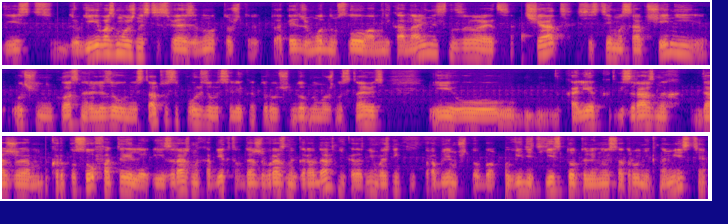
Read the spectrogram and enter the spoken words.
есть другие возможности связи, но то, что, опять же, модным словом омниканальность называется. Чат, система сообщений, очень классно реализованные статусы пользователей, которые очень удобно можно ставить. И у коллег из разных даже корпусов отеля и из разных объектов, даже в разных городах, никогда не возникнет проблем, чтобы увидеть, есть тот или иной сотрудник на месте,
